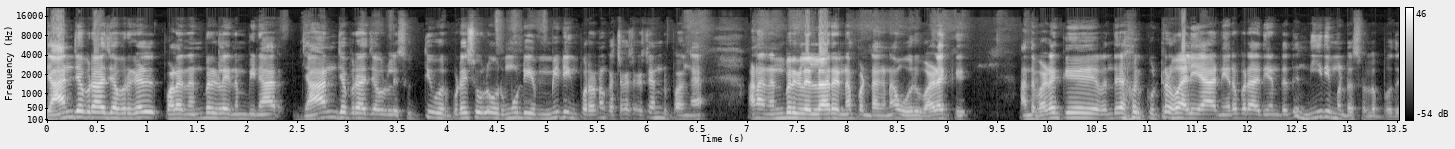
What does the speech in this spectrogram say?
ஜான் ஜபராஜ் அவர்கள் பல நண்பர்களை நம்பினார். ஜான் ஜபராஜ் அவர்களை சுற்றி ஒரு புடைசூழல் ஒரு மூடி மீட்டிங் போகிறானோ கச்ச கச்ச கச்சன்னு இருப்பாங்க. ஆனால் நண்பர்கள் எல்லாரும் என்ன பண்ணிட்டாங்கன்னா ஒரு வழக்கு. அந்த வழக்கு வந்து அவர் குற்றவாளியா நிரபராதின்றது நீதிமன்றம் சொல்ல போகுது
